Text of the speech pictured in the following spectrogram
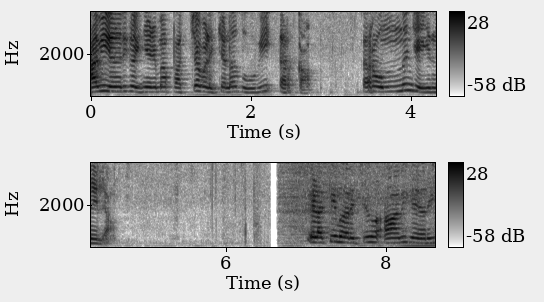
ആവി കയറി കഴിഞ്ഞ് കഴിയുമ്പോൾ പച്ച വെളിച്ചെണ്ണ തൂവി ഇറക്കാം. വേറെ ഒന്നും ചെയ്യുന്നില്ല. ഇളക്കി മറിച്ച്. ആവി കയറി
